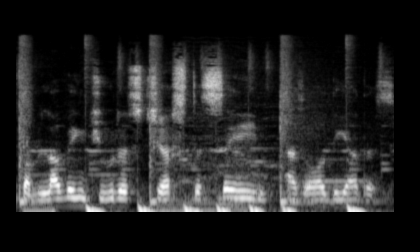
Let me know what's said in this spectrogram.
from loving Judas just the same as all the others.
